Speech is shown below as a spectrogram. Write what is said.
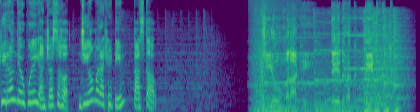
किरण देवकुळे यांच्यासह जिओ मराठी टीम तासगाव. जिओ मराठी ते धडक ते धडक.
